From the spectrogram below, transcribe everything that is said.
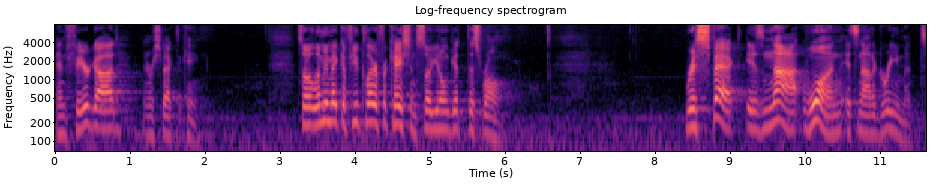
and fear God and respect the king. So let me make a few clarifications so you don't get this wrong. Respect is not one, it's not agreement.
